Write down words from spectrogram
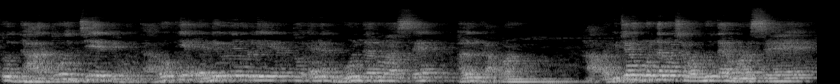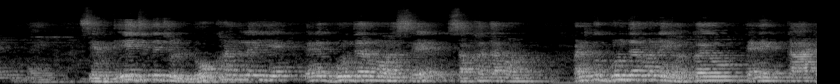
તો ધાતુઓ જે તે હોય ધારો કે એલ્યુમિનિયમ લઈએ, તો એને ગુણધર્મ હશે હલકા પણ. હા બીજાનો ગુણધર્મ છે મજબૂતાઈ મળશે. સેમ એ જ રીતે જો લોખંડ લઈએ, એને ગુણધર્મ હશે સખતાપણ અને કોઈ ગુણધર્મ નહીં હોય, કયો? તેને કાટ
